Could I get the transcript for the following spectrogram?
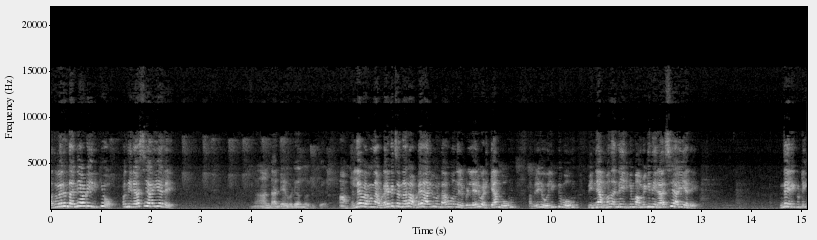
അതുവരെ തന്നെ അവിടെ ഇരിക്കുവോ? അപ്പൊ നിരാശയായില്ലേ ഞാൻ തന്നെ ഇവിടെ ഒന്നും ഇരിക്കുക ആ അല്ലേ പറഞ്ഞത്? അവിടെയൊക്കെ ചെന്നാൽ അവിടെ ആരും ഉണ്ടാവുമെന്നില്ല പിള്ളേര് പഠിക്കാൻ പോവും അവർ ജോലിക്ക് പോവും. പിന്നെ അമ്മ തന്നെ ഇരിക്കുമ്പോ അമ്മയ്ക്ക് നിരാശയായില്ലേ എന്താ എലിക്കുട്ടി?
